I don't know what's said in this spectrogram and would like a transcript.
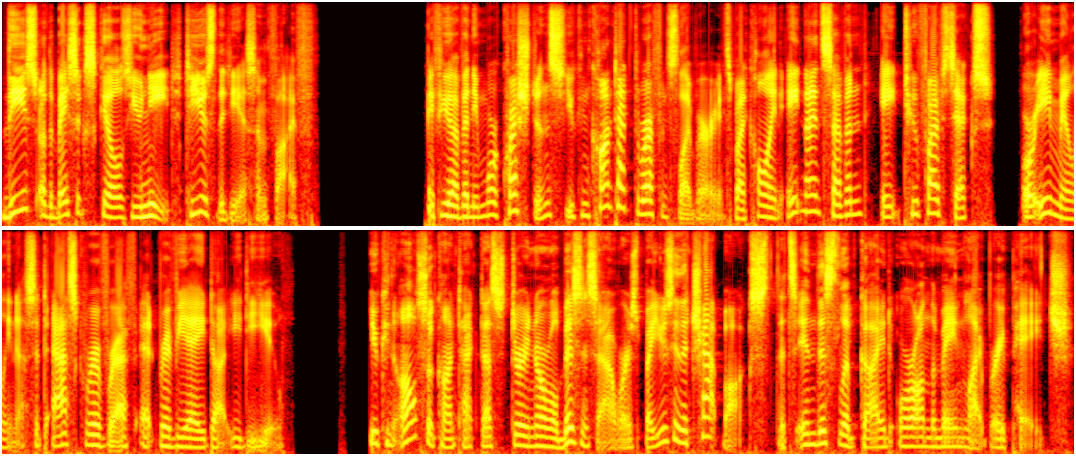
These are the basic skills you need to use the DSM-5. If you have any more questions, you can contact the reference librarians by calling 897-8256 or emailing us at askrivref at rivier.edu. You can also contact us during normal business hours by using the chat box that's in this LibGuide or on the main library page.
